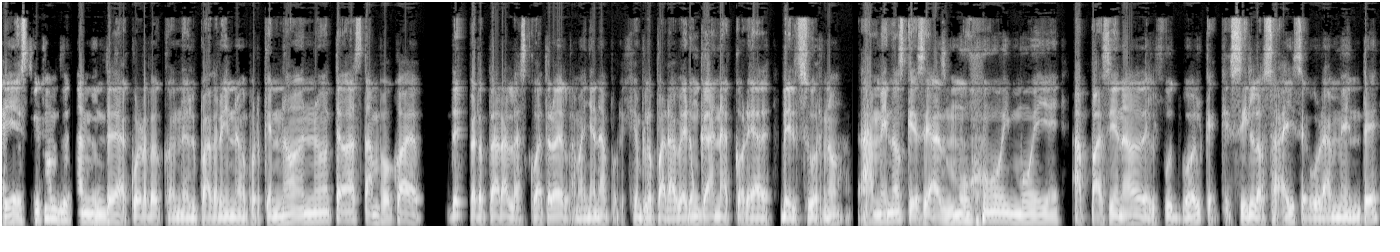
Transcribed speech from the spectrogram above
Estoy completamente de acuerdo con el padrino, porque no, no te vas tampoco a despertar a las 4 de la mañana, por ejemplo, para ver un Gana Corea del Sur, ¿no? A menos que seas muy, muy apasionado del fútbol, que, que sí los hay seguramente,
